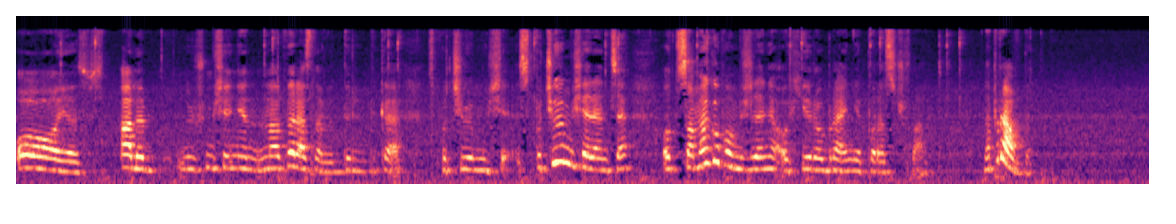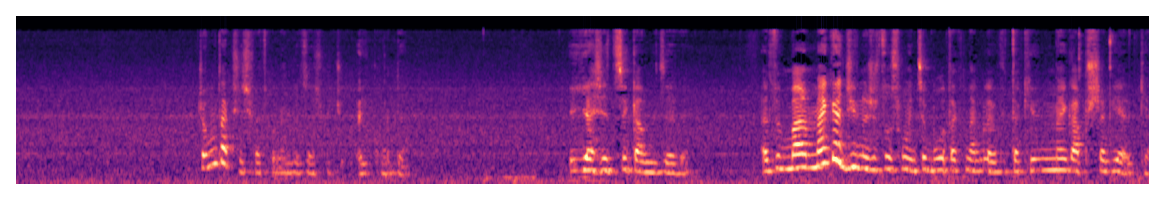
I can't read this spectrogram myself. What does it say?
O Jezus, ale już mi się nie, na teraz nawet trochę spociły mi się, spociły mi się ręce od samego pomyślenia o Herobrine po raz czwarty. Naprawdę. Czemu tak się światło nagle zaświeciło? Ej, kurde. Ja się cykam, widzowie. Ale to mega dziwne, że to słońce było tak nagle takie mega przewielkie.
